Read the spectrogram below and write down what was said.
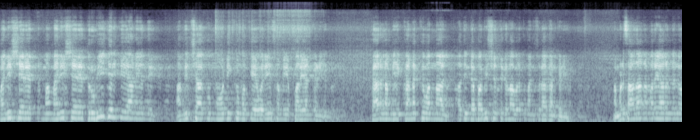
മനുഷ്യരെ മനുഷ്യരെ ധ്രുവീകരിക്കുകയാണ് എന്ന് അമിത്ഷാക്കും മോഡിക്കും ഒക്കെ ഒരേ സമയം പറയാൻ കഴിയുന്നത്. കാരണം ഈ കണക്ക് വന്നാൽ അതിന്റെ ഭവിഷ്യത്തുകൾ അവർക്ക് മനസ്സിലാക്കാൻ കഴിയും. നമ്മൾ സാധാരണ പറയാറുണ്ടല്ലോ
